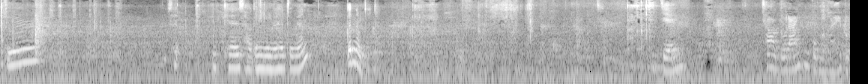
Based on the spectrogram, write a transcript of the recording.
둘, 셋. 이렇게 4등분을 해주면 끝납니다. chén. Xong rồi tôi đánh cuối cùng là hết một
